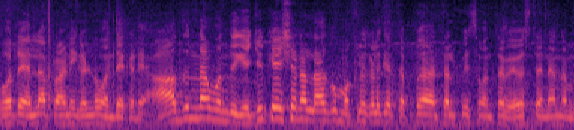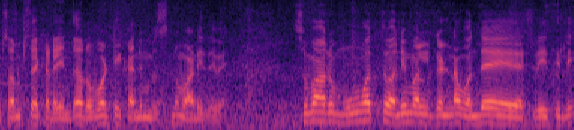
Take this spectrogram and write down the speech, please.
ಹೋದರೆ ಎಲ್ಲ ಪ್ರಾಣಿಗಳನ್ನು ಒಂದೇ ಕಡೆ. ಅದನ್ನು ಒಂದು ಎಜುಕೇಷನಲ್ ಹಾಗೂ ಮಕ್ಕಳುಗಳಿಗೆ ತಪ್ಪ ತಲುಪಿಸುವಂಥ ವ್ಯವಸ್ಥೆನ ನಮ್ಮ ಸಂಸ್ಥೆ ಕಡೆಯಿಂದ ರೊಬೋಟಿಕ್ ಅನಿಮಲ್ಸ್ನು ಮಾಡಿದ್ದೇವೆ. ಸುಮಾರು ಮೂವತ್ತು ಅನಿಮಲ್ಗಳನ್ನ ಒಂದೇ ರೀತಿಲಿ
